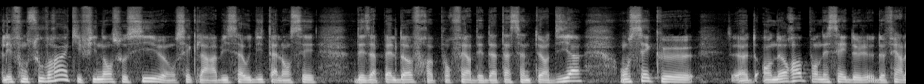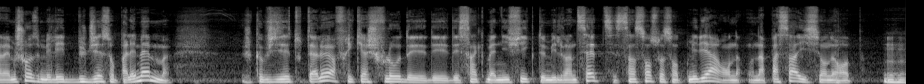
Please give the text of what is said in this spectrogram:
les fonds souverains qui financent aussi, on sait que l'Arabie Saoudite a lancé des appels d'offres pour faire des data centers d'IA. On sait que euh, en Europe, on essaye de, de faire la même chose, mais les budgets sont pas les mêmes comme je disais tout à l'heure, free cash flow des, des, des 5 magnifiques 2027, c'est 560 milliards. On n'a pas ça ici en Europe. Mmh.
